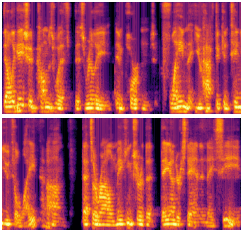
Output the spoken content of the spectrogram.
delegation comes with this really important flame that you have to continue to light. Um, that's around making sure that they understand and they see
